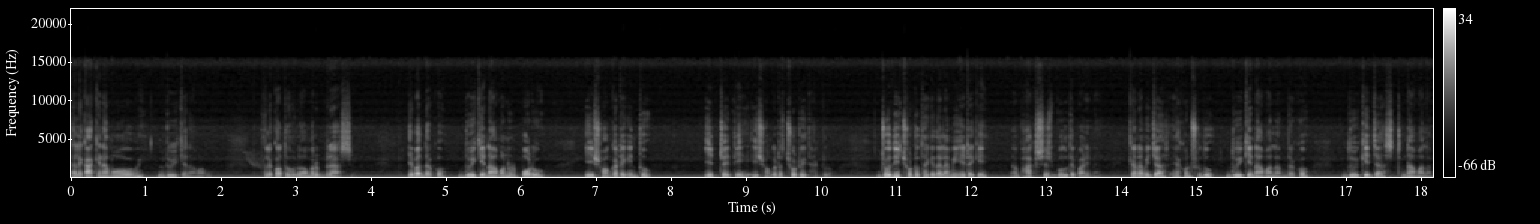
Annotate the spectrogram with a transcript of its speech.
তাহলে কাকে নামাবো আমি? দুইকে নামাবো। তাহলে কত হলো আমার বিরাশি। এবার দেখো, দুইকে নামানোর পরও এই সংখ্যাটা কিন্তু এর চাইতে এই সংখ্যাটা ছোটই থাকল। যদি ছোট থাকে তাহলে আমি এটাকে ভাগশেষ বলতে পারি না। কারণ আমি জাস্ট এখন শুধু দুইকে নামালাম, দেখো। দুইকে জাস্ট নামালাম।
